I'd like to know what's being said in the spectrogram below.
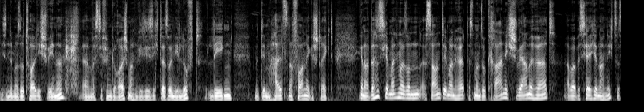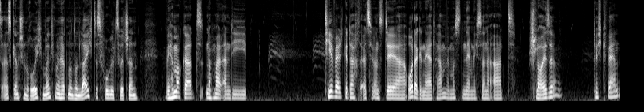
Die sind immer so toll, die Schwäne, ähm, was die für ein Geräusch machen, wie die sich da so in die Luft legen, mit dem Hals nach vorne gestreckt. Genau, das ist hier manchmal so ein Sound, den man hört, dass man so Kranichschwärme hört, aber bisher hier noch nichts. Das ist alles ganz schön ruhig. Manchmal hört man so ein leichtes Vogelzwitschern. Wir haben auch gerade nochmal an die Tierwelt gedacht, als wir uns der Oder genähert haben. Wir mussten nämlich so eine Art Schleuse durchqueren.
